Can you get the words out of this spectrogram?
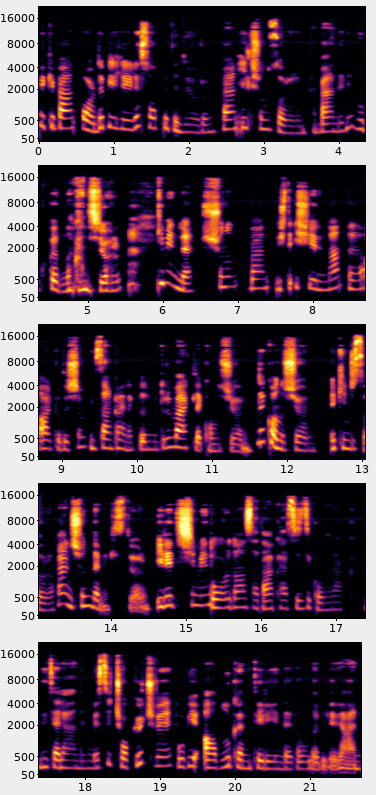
Peki ben orada birileriyle sohbet ediyorum. Ben ilk şunu sorarım. Ben dediğim hukuk adına konuşuyorum. Kiminle? Şunun ben işte iş yerinden e, arkadaşım insan kaynakları müdürü Mert'le konuşuyorum. Ne konuşuyorum? İkinci soru. Ben şunu demek istiyorum. İletişimin doğrudan sadakatsizlik olarak nitelendirilmesi çok güç ve bu bir abluka niteliğinde de olabilir. Yani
